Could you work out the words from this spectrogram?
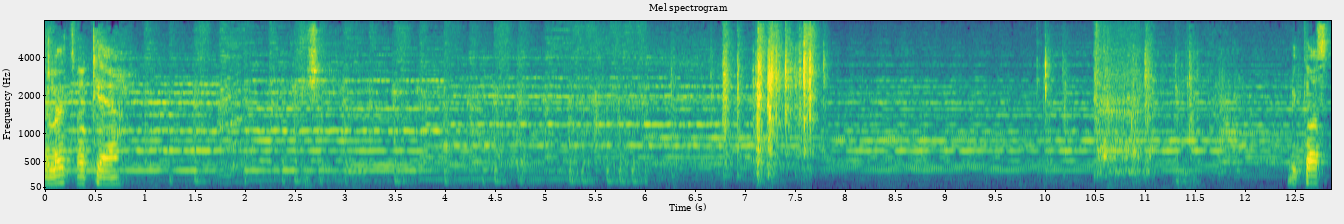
select OK because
